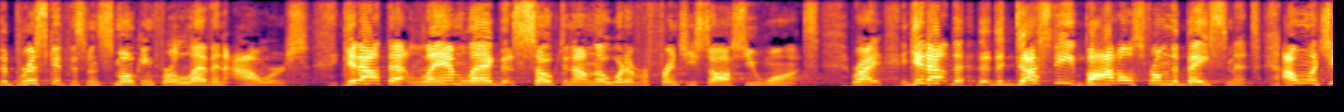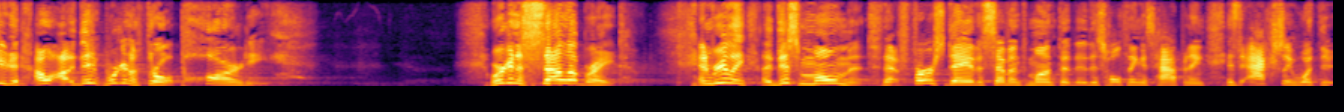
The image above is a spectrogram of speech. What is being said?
the brisket that's been smoking for 11 hours. Get out that lamb leg that's soaked in, I don't know, whatever Frenchy sauce you want, right? Get out the, the, the dusty bottles from the basement. I want you to, I, I, we're going to throw a party. We're going to celebrate. And really, uh, this moment, that first day of the seventh month that this whole thing is happening, is actually what the,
